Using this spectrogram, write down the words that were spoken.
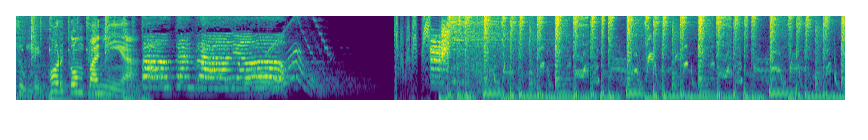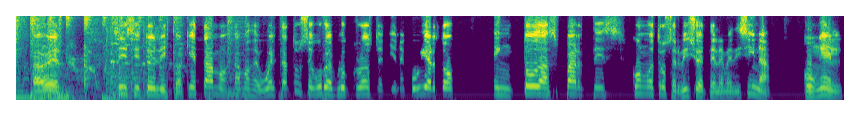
su mejor compañía. Pauta en Radio. A ver, sí, sí, estoy listo. Aquí estamos, estamos de vuelta. Tu seguro de Blue Cross te tiene cubierto en todas partes con nuestro servicio de telemedicina. Con él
